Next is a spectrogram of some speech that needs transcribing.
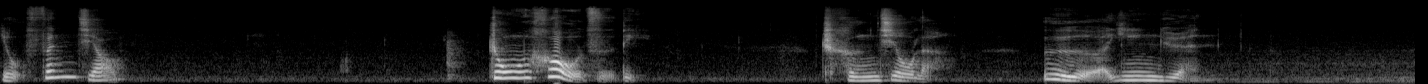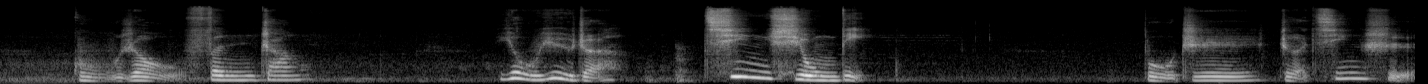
有分交，忠厚子弟成就了恶姻缘，骨肉分张，又遇着亲兄弟。不知这亲事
